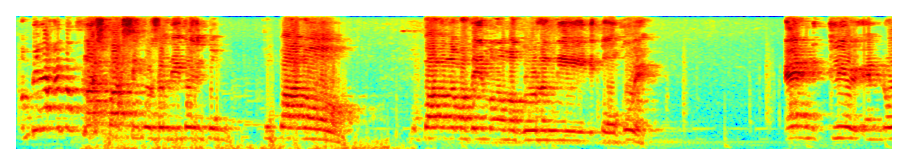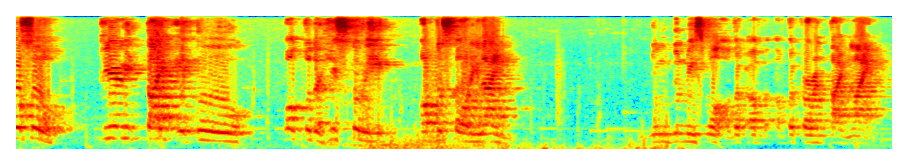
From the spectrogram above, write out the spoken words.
ang pinakitang flashback sequence dito yung kung, kung paano, kung paano namatay yung mga magulang ni, ni Toko eh. And clear, and also, clearly tied it to, to the history of the storyline. Dun mismo, of the, of, of the current timeline.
